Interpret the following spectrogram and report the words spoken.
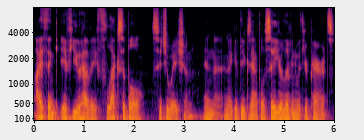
I think if you have a flexible situation, and, and I give the example of say you're living with your parents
